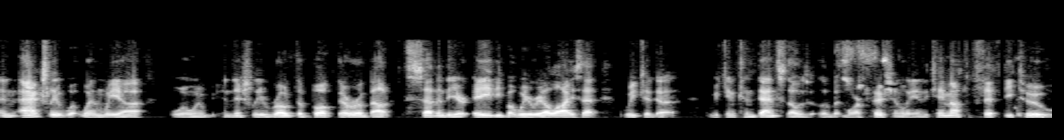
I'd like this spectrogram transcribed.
and actually when we uh, when we initially wrote the book, there were about 70 or 80, but we realized that we could uh, we can condense those a little bit more efficiently, and it came out to 52.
